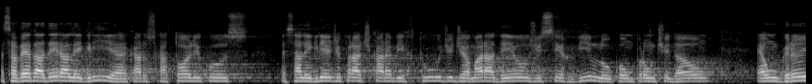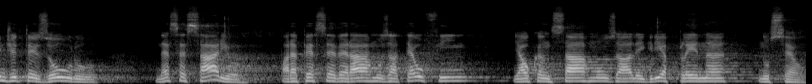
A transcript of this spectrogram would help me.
Essa verdadeira alegria, caros católicos, essa alegria de praticar a virtude, de amar a Deus, de servi-lo com prontidão, é um grande tesouro necessário para perseverarmos até o fim e alcançarmos a alegria plena no céu.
